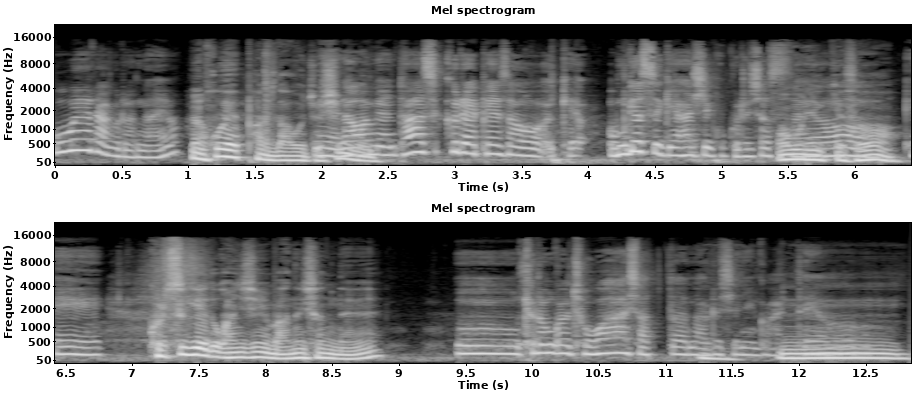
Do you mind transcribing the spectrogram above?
호외라 그러나요? 그냥 호해판 나오죠 네, 신문. 나오면 다 스크랩해서 이렇게 옮겨쓰기 하시고 그러셨어요. 어머니께서? 예. 글쓰기에도 관심이 많으셨네. 음, 그런 걸 좋아하셨던 어르신인 것 같아요. 음,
